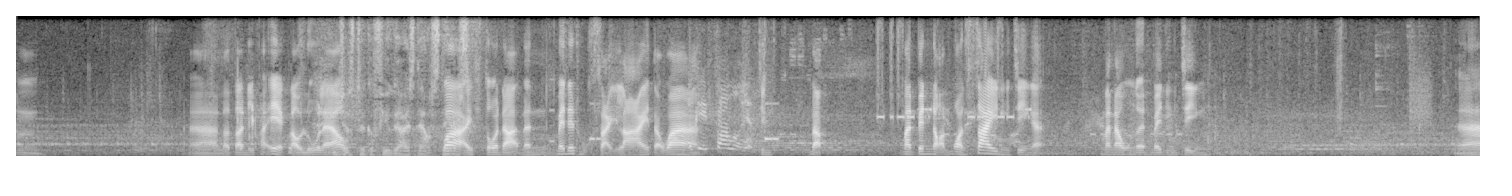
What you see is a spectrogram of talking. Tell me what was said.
อืมอ่าแล้วตอนนี้พระเอกเรารู้แล้ว He just took a few guys ว่าไอ้ downstairs. สโตดาดนั้นไม่ได้ถูกใส่ร้ายแต่ว่า Okay, follow him. จริงแบบ มันเป็นหนอนบอนไส้จริง ๆอะ มันเอาเงินไปจริงๆอ่า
